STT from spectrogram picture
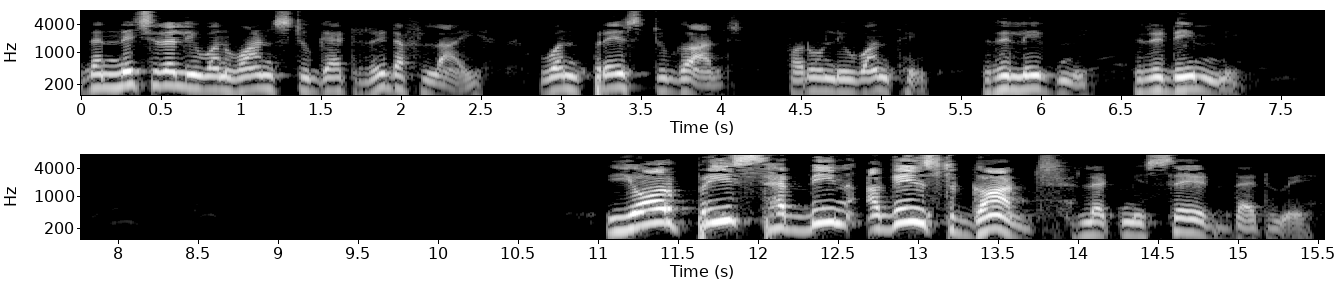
Then naturally one wants to get rid of life. One prays to God for only one thing. Relieve me, redeem me. Your priests have been against God. Let me say it that way.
